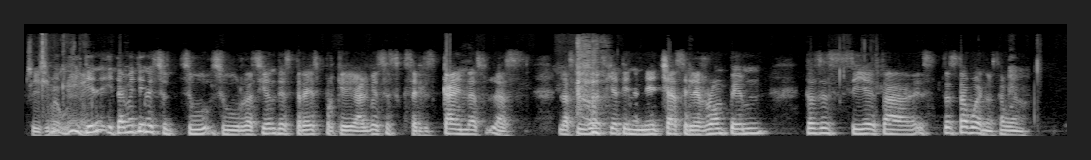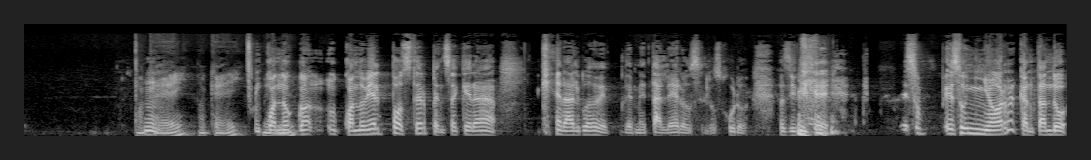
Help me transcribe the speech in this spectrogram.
Sí, sí me Y, gusta. tiene- y también tiene su, su, su ración de estrés porque a veces se les caen las, las, las figuras que ya tienen hechas, se les rompen. Entonces, sí, está, está, está bueno, está bueno. Ok, ok. Cuando, bien. cuando, cuando vi el póster pensé que era, que era algo de, de metaleros, se los juro. Así dije, es un, es un ñor cantando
